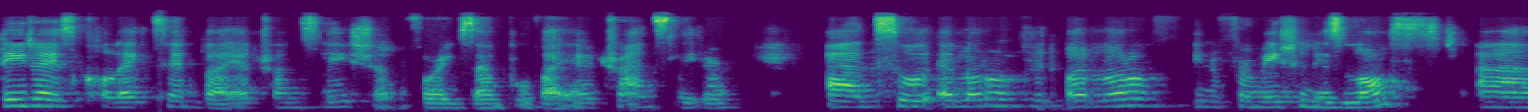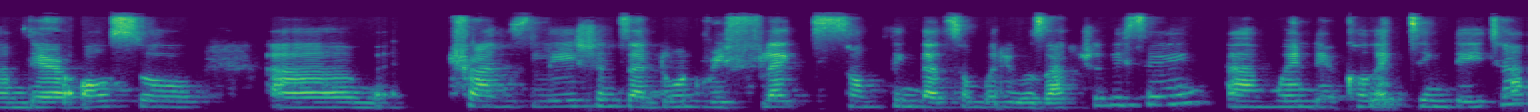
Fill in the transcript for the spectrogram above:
data is collected via translation for example via a translator and so a lot of a lot of information is lost. Um, there are also um, translations that don't reflect something that somebody was actually saying um, when they're collecting data.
